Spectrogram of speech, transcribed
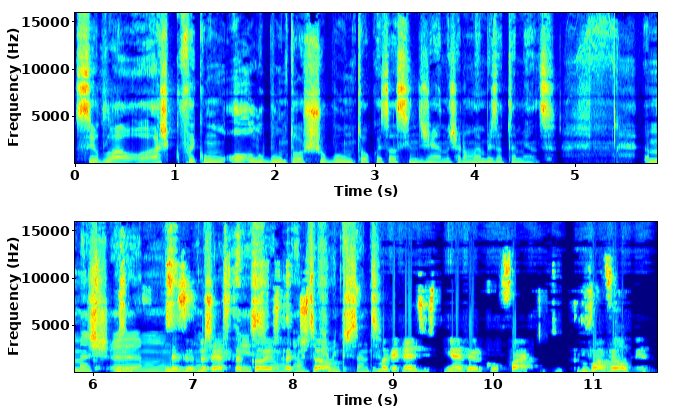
Saiu de lá, acho que foi com o Ubuntu ou Xubuntu ou coisa assim de género, já não me lembro exatamente. Mas, um, mas, mas esta, é toda esta é um, questão é um Magalhães, isto tinha a ver com o facto de provavelmente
